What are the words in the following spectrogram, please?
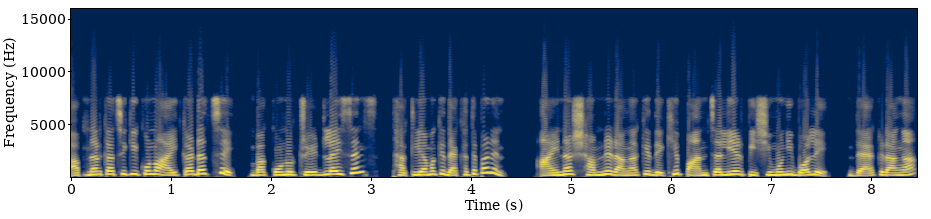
আপনার কাছে কি কোনো আই কার্ড আছে? বা কোনো ট্রেড লাইসেন্স? থাকলে আমাকে দেখাতে পারেন? আয়নার সামনে রাঙাকে দেখে পাঞ্চালিয়ার পিসিমণি বলে, দেখ রাঙা,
